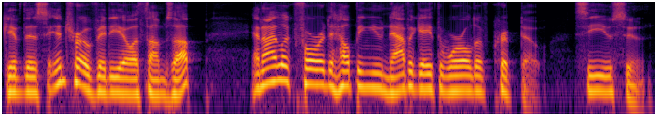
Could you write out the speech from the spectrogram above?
Give this intro video a thumbs up, and I look forward to helping you navigate the world of crypto. See you soon.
